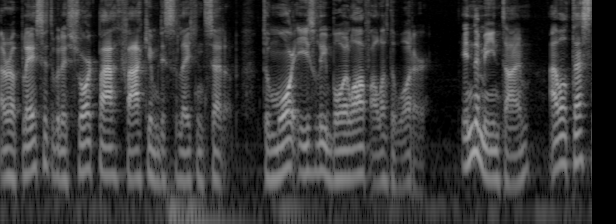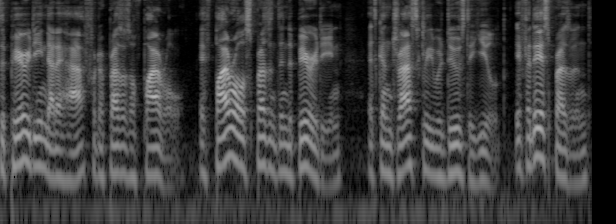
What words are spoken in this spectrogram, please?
and replace it with a short path vacuum distillation setup to more easily boil off all of the water. In the meantime, I will test the pyridine that I have for the presence of pyrrole. If pyrrole is present in the pyridine, it can drastically reduce the yield. If it is present,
